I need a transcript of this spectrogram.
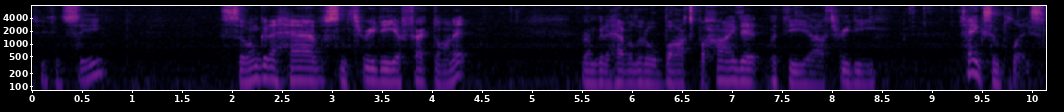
as you can see. So I'm going to have some 3D effect on it, where I'm going to have a little box behind it with the uh, 3D tanks in place.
